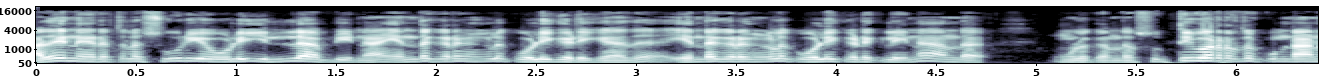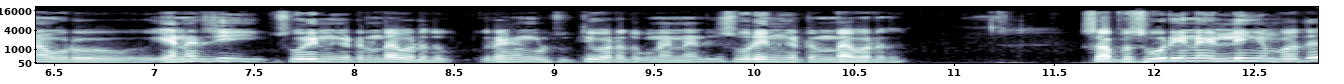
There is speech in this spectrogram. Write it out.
அதே நேரத்தில் சூரிய ஒளி இல்லை அப்படின்னா எந்த கிரகங்களுக்கு ஒளி கிடைக்காது? எந்த கிரகங்களுக்கு ஒளி கிடைக்கலைன்னா அந்த உங்களுக்கு அந்த சுற்றி வர்றதுக்கு உண்டான ஒரு எனர்ஜி சூரியன்கிட்ட இருந்தால் வருது. கிரகங்கள் சுற்றி வர்றதுக்கு உண்டான எனர்ஜி சூரியன்கிட்ட இருந்தால் வருது. ஸோ அப்போ சூரியனே இல்லைங்கும்போது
